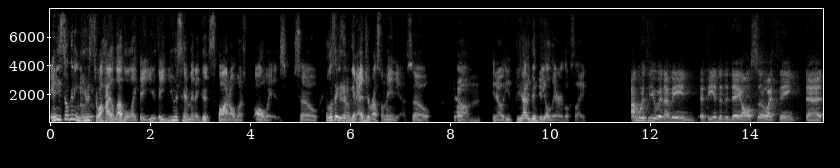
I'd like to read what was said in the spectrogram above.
and he's still getting used to a high level. Like they use they use him in a good spot almost always. So it looks like he's yeah. going to get Edge at WrestleMania. So, yeah. um, you know, he he got a good deal there. It looks like. I'm with you, and I mean, at the end of the day, also, I think that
